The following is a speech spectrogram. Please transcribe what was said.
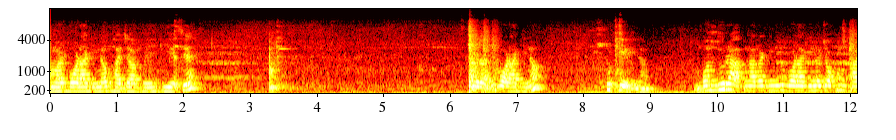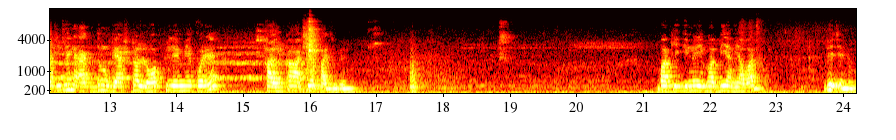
আমার বড়াগুলো ভাজা হয়ে গিয়েছে। এবার আমি বড়াগুলো উঠিয়ে দিলাম। বন্ধুরা, আপনারা কিন্তু বড়াগুলো যখন ভাজবেন, একদম গ্যাসটা লো ফ্লেমে করে হালকা আঁচে ভাজবেন। বাকিগুলো এইভাবেই আমি আবার ভেজে নেব।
